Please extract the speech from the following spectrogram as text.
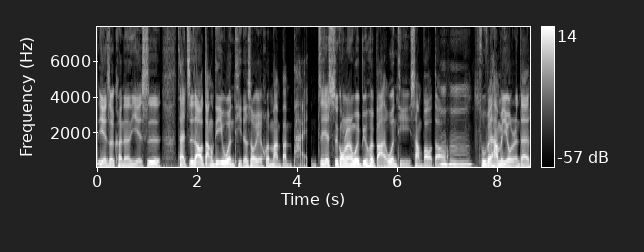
业者可能也是在知道当地问题的时候也会慢半拍。这些施工人未必会把问题上报到，嗯、除非他们有人在。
